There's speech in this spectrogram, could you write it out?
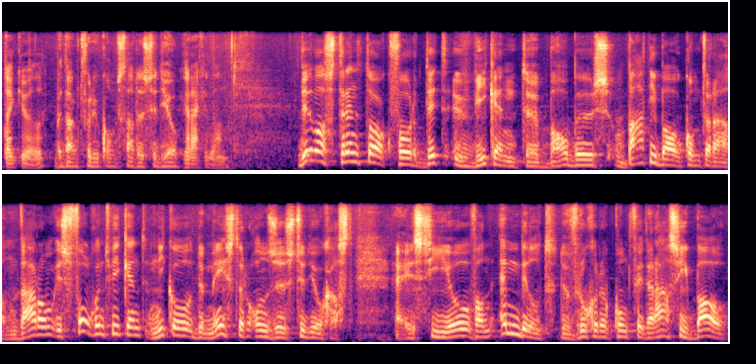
Dank u wel. Bedankt voor uw komst naar de studio. Graag gedaan. Dit was Trend Talk voor dit weekend. De bouwbeurs Batibouw komt eraan. Daarom is volgend weekend Nico de Meester onze studiogast. Hij is CEO van Mbild, de vroegere Confederatie Bouw,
